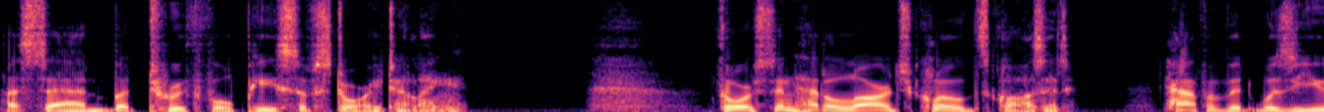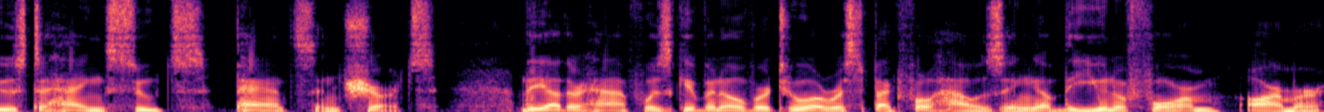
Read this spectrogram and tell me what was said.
a sad but truthful piece of storytelling. Thorsen had a large clothes closet. Half of it was used to hang suits, pants, and shirts. The other half was given over to a respectful housing of the uniform, armor,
